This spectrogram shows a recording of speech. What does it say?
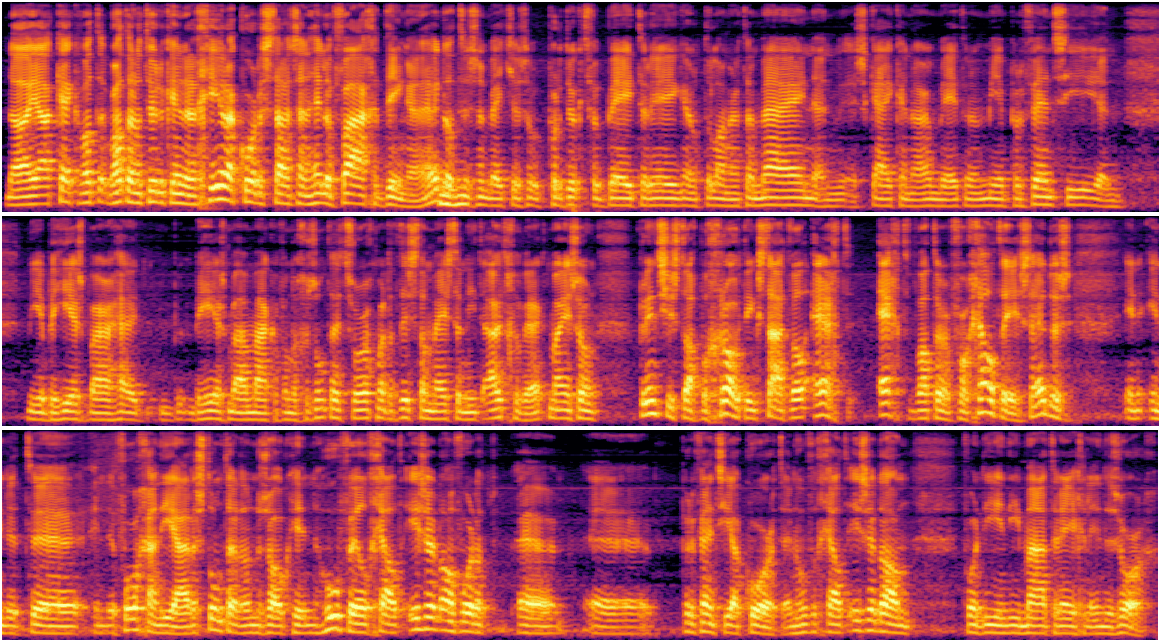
Nou ja, kijk, wat, wat er natuurlijk in de regeerakkoorden staat zijn hele vage dingen. Hè? Dat mhm. is een beetje zo productverbetering en op de lange termijn. En eens kijken naar beter, meer preventie en meer beheersbaarheid, beheersbaar maken van de gezondheidszorg. Maar dat is dan meestal niet uitgewerkt. Maar in zo'n Prinsjesdagbegroting staat wel echt, echt wat er voor geld is. Hè? Dus in, in, het, uh, in de voorgaande jaren stond daar dan dus ook in hoeveel geld is er dan voor dat uh, uh, preventieakkoord. En hoeveel geld is er dan voor die en die maatregelen in de zorg.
